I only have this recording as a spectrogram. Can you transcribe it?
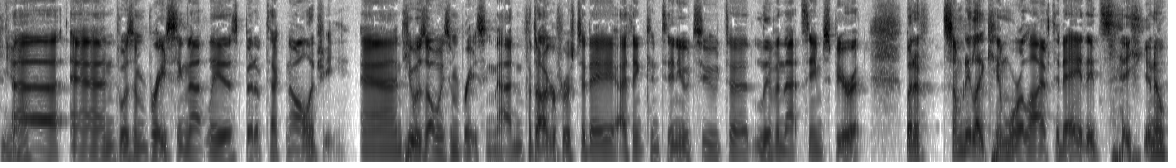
yeah. uh, and was embracing that latest bit of technology. And he was always embracing that. And photographers today, I think, continue to, to live in that same spirit. But if somebody like him were alive today, they'd say, you know,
